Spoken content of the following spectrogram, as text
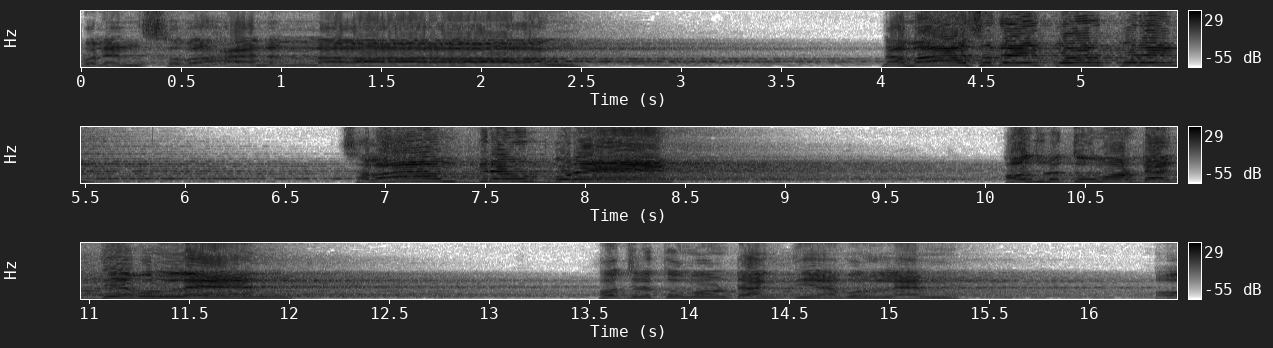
বলেন, সুবহানাল্লাহ। নামাজ আদায় পড়ার পরে, সালাম ফিরানোর পরে হজরত উমর ডাক দিয়ে বললেন হজরত উমর ডাক দিয়া বললেন ও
